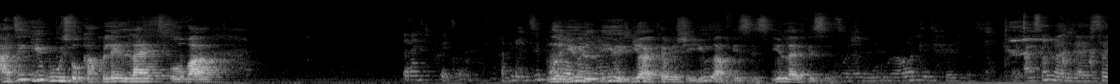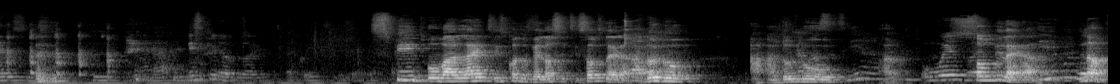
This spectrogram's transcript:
I think you used to calculate light over. Light prism. No, you, you, you are chemistry. You are physics. You like physics. We all did physics. As long as you're a science, the speed of light. Speed over light is called velocity, something like that. I don't know. I, I don't know. Yeah. I- Wave, something like that. Do you even know Now,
